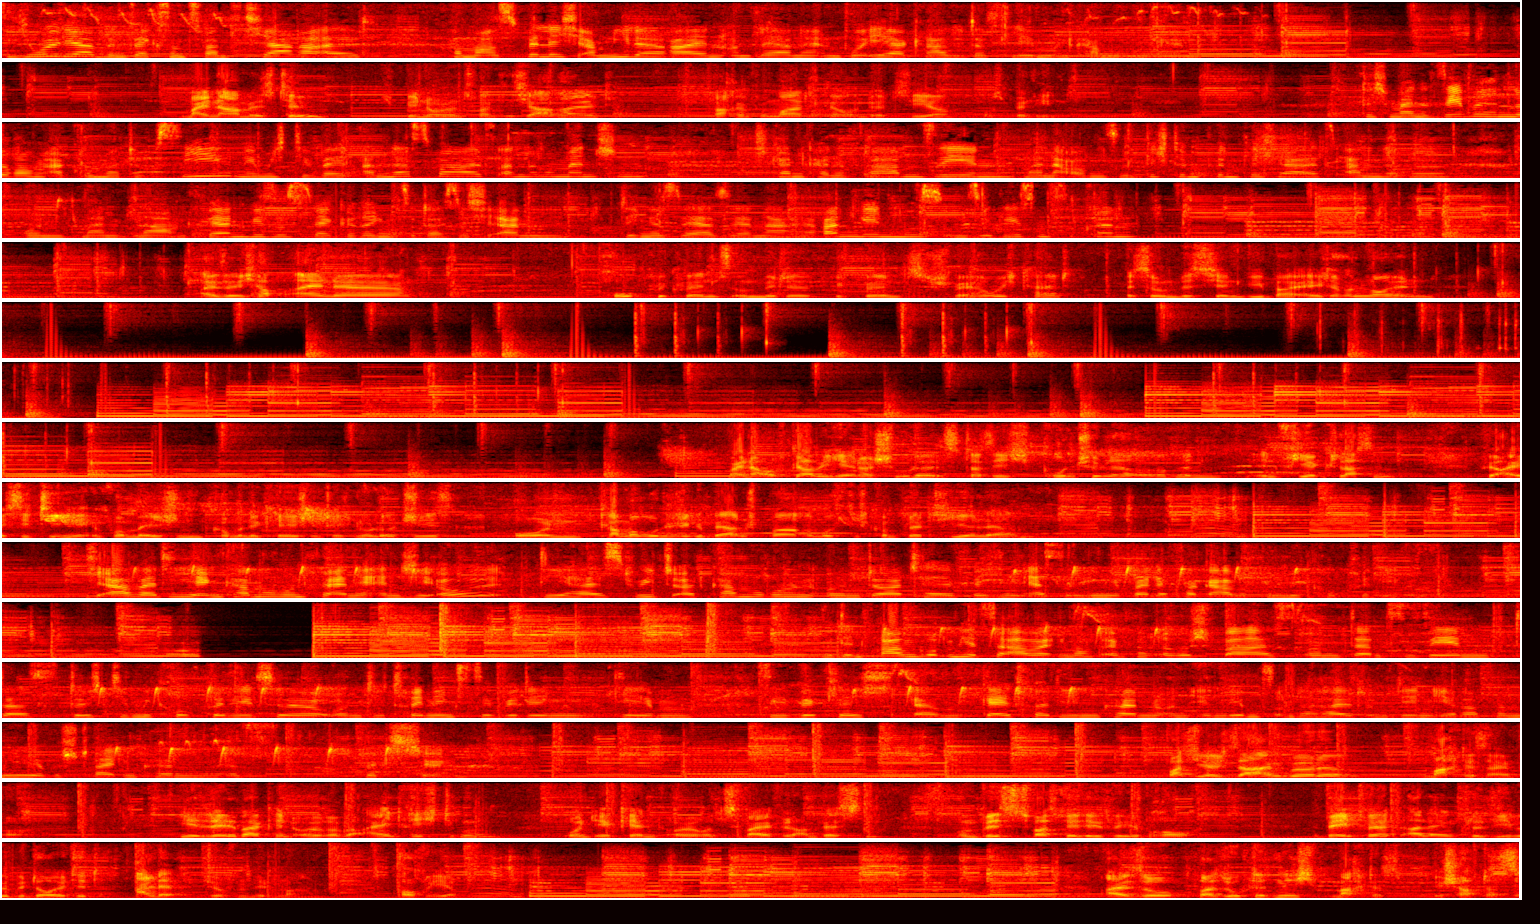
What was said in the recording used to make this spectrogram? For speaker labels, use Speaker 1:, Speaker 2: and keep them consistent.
Speaker 1: Julia, bin 26 Jahre alt, komme aus Willig am Niederrhein und lerne in Boea gerade das Leben in Kamerun kennen.
Speaker 2: Mein Name ist Tim, ich bin 29 Jahre alt, Fachinformatiker und Erzieher aus Berlin.
Speaker 1: Durch meine Sehbehinderung Achromatopsie nehme ich die Welt anders wahr als andere Menschen. Ich kann keine Farben sehen, meine Augen sind lichtempfindlicher als andere und mein Nah- und Fernvisu ist sehr gering, sodass ich an Dinge sehr, sehr nah herangehen muss, um sie lesen zu können.
Speaker 2: Also ich habe eine Hochfrequenz- und Mittelfrequenz-Schwerhörigkeit. Ist so ein bisschen wie bei älteren Leuten. Meine Aufgabe hier in der Schule ist, dass ich Grundschullehrer bin in vier Klassen für ICT, Information Communication Technologies und kamerunische Gebärdensprache musste ich komplett hier lernen.
Speaker 1: Ich arbeite hier in Kamerun für eine NGO, die heißt Reach Out Kamerun und dort helfe ich in erster Linie bei der Vergabe von Mikrokrediten. Den Frauengruppen hier zu arbeiten macht einfach irre Spaß und dann zu sehen, dass durch die Mikrokredite und die Trainings, die wir denen geben, sie wirklich ähm, Geld verdienen können und ihren Lebensunterhalt und den ihrer Familie bestreiten können, ist wirklich schön.
Speaker 2: Was ich euch sagen würde, macht es einfach. Ihr selber kennt eure Beeinträchtigung und ihr kennt eure Zweifel am besten und wisst, was für Hilfe ihr braucht. Weltweit alle inklusive bedeutet, alle dürfen mitmachen. Auch ihr. Also versucht es nicht, macht es. Ihr schafft das.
